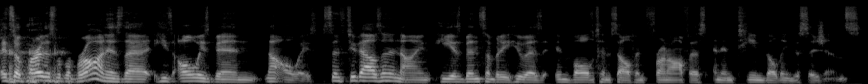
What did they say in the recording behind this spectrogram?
and so part of this with LeBron is that he's always been not always since 2009 he has been somebody who has involved himself in front office and in team building decisions.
